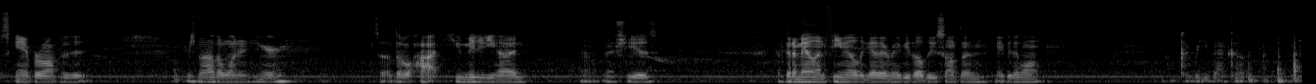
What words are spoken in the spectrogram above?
scamper off of it. Here's my other one in here. It's a little hot humidity hide. Oh, there she is. I've got a male and female together. Maybe they'll do something. Maybe they won't. I'll cover you back up.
